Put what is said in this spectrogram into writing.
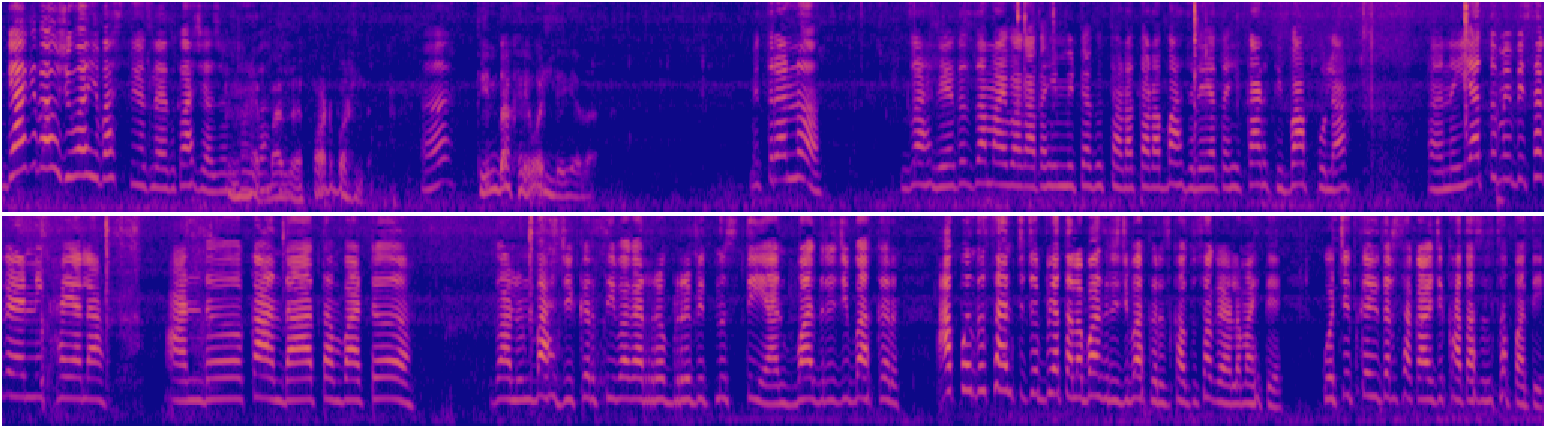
घ्या की भाऊजी वाही बसते काशी अजून थोडी पोट भरलं. हा? तीन भाकरी गेला मित्रांनो झाले तर जमाय बघा आता ही मिठाचं तडा तडा भाजले आता ही काढते बापूला. आणि या तुम्ही बी सगळ्यांनी खायला. अंड कांदा टमाट घालून भाजी करते बघा रबरबीत नुसती. आणि बाजरीची भाकर. आपण तर सांजेच्या बेताला बाजरीची भाकरच खातो सगळ्याला माहिती आहे. क्वचित कधी तर सकाळची खात असेल चपाती.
